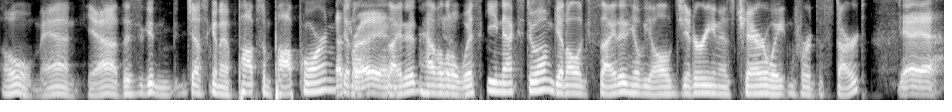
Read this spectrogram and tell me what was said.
Oh man, yeah. This is getting. Jeff's gonna pop some popcorn. That's get all right. excited. Have a Yeah. little whiskey next to him. Get all excited. He'll be all jittery in his chair, waiting for it to start. yeah, yeah.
